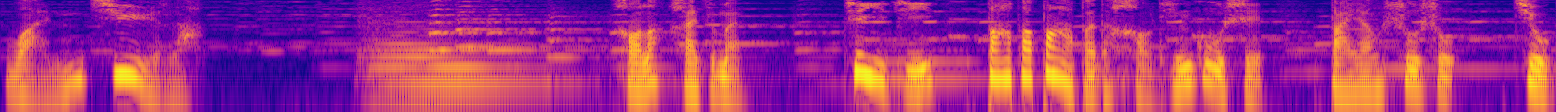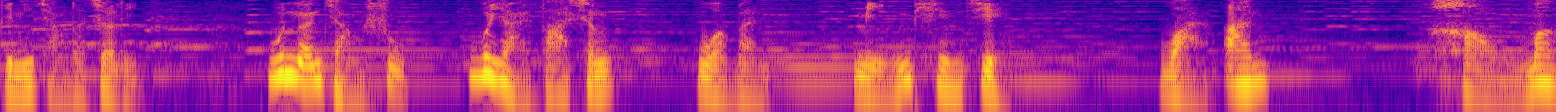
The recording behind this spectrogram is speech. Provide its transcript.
玩具了。好了，孩子们，这一集巴巴爸爸的好听故事，白杨叔叔就给你讲到这里。温暖讲述，为爱发声。我们明天见，晚安，好梦。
